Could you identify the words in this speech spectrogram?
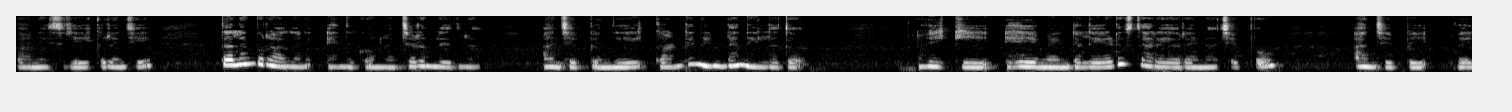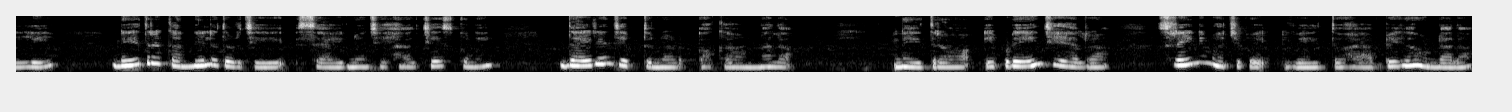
కానీ శ్రీ గురించి తలంపు రాగానే ఎందుకో నచ్చడం లేదురా అని చెప్పింది కంటి నిండా నీళ్ళతో. వికీ ఏ మెంటల్ ఏడుస్తారా ఎవరైనా చెప్పు. అని చెప్పి వెళ్ళి నేత్ర కన్నీళ్ళు తుడిచి సైడ్ నుంచి హ్యాక్ చేసుకుని ధైర్యం చెప్తున్నాడు ఒక అన్నలా. నేత్ర ఇప్పుడు ఏం చేయాలరా? శ్రీని మర్చిపోయి వేతో హ్యాపీగా ఉండాలా?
